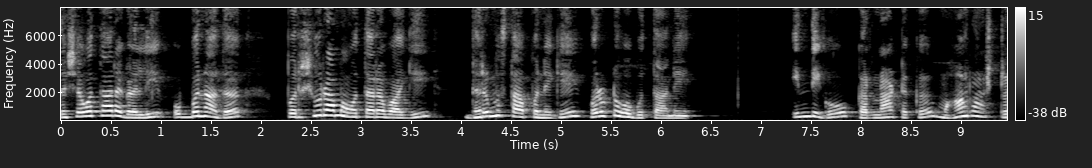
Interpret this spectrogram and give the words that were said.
ದಶಾವತಾರಗಳಲ್ಲಿ ಒಬ್ಬನಾದ ಪರಶುರಾಮ ಅವತಾರವಾಗಿ ಧರ್ಮ ಸ್ಥಾಪನೆಗೆ ಹೊರಟು ಹೋಗುತ್ತಾನೆ. ಇಂದಿಗೂ ಕರ್ನಾಟಕ, ಮಹಾರಾಷ್ಟ್ರ,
